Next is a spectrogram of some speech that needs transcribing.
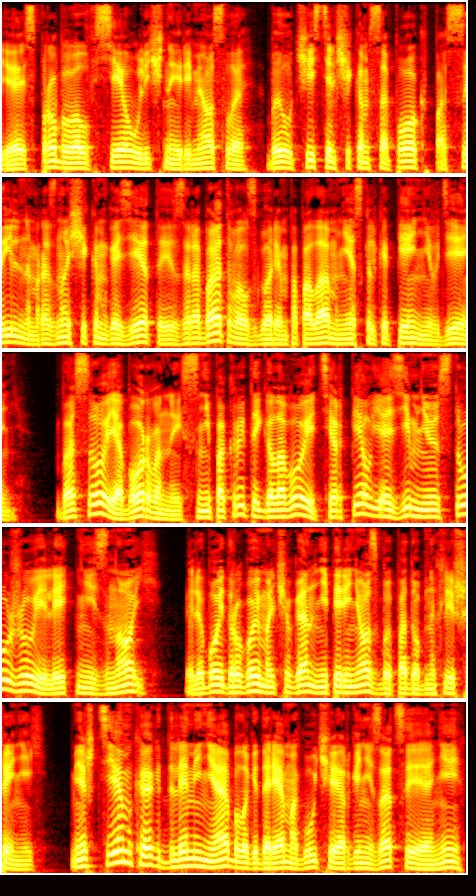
Я испробовал все уличные ремесла, был чистильщиком сапог, посыльным, разносчиком газеты и зарабатывал с горем пополам несколько пенни в день. Босой, оборванный, с непокрытой головой терпел я зимнюю стужу и летний зной. Любой другой мальчуган не перенес бы подобных лишений. Меж тем, как для меня, благодаря могучей организации, они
